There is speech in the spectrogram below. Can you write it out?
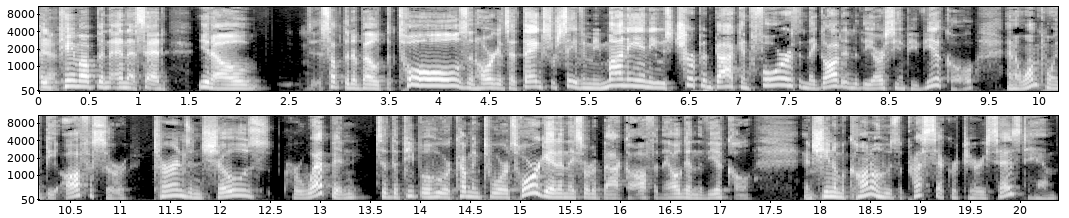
Yeah, it came up and, and it said, you know, something about the tolls. And Horgan said, thanks for saving me money. And he was chirping back and forth. And they got into the RCMP vehicle. And at one point, the officer turns and shows her weapon to the people who are coming towards Horgan. And they sort of back off and they all get in the vehicle. And Sheena McConnell, who's the press secretary, says to him,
